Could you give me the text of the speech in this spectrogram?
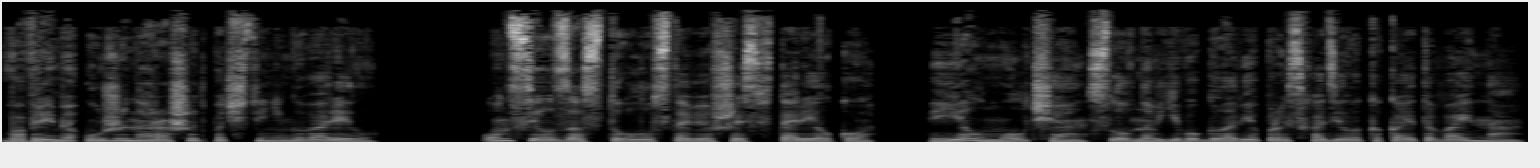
Во время ужина Рашид почти не говорил. Он сел за стол, уставившись в тарелку, ел молча, словно в его голове происходила какая-то война.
